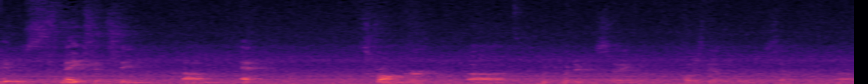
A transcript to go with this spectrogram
gives, makes it seem um, stronger. Uh, what, what did you say? What was the other word you said? Uh,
